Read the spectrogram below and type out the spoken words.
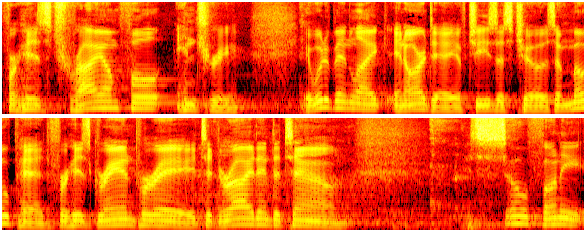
for his triumphal entry. It would have been like in our day if Jesus chose a moped for his grand parade to ride into town. It's so funny.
